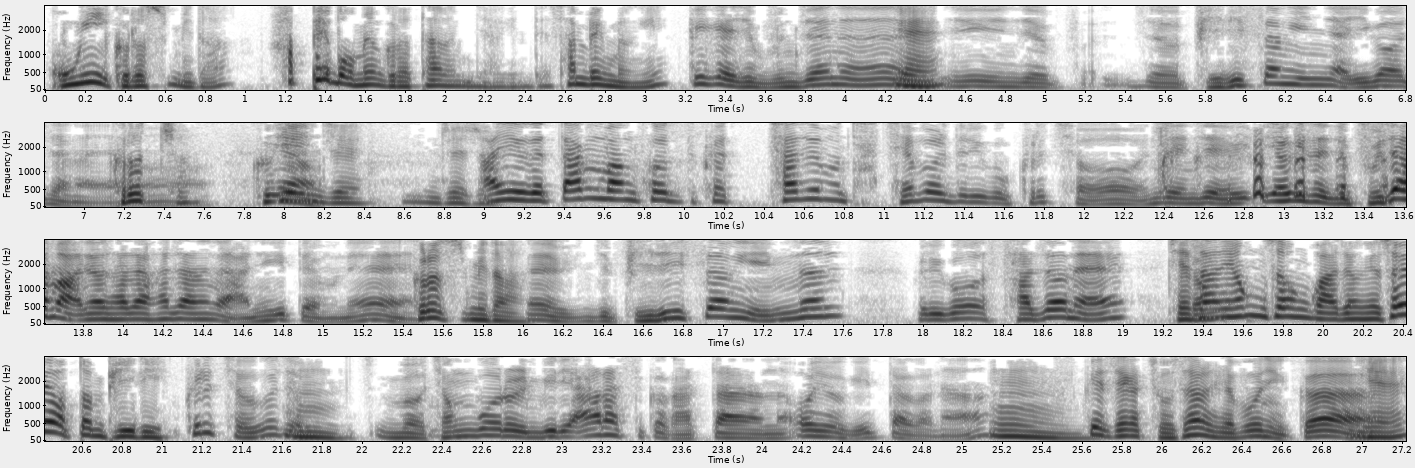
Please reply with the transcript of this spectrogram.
공이 그렇습니다. 합해 보면 그렇다는 이야기인데 300명이 그러니까 이제 문제는 예. 이게 이제 저 비리성이 있냐 이거잖아요. 그렇죠. 그게 이제 문제죠. 아니 그 땅 많고 그 찾으면 다 재벌 드리고 그렇죠. 근데 이제 여기서 이제 부자 마녀 사장 하자는 건 아니기 때문에 그렇습니다. 네, 이제 비리성이 있는 그리고 사전에 재산 정- 형성 과정에서의 어떤 비리. 그렇죠, 그죠. 음. 뭐 정보를 미리 알았을 것 같다는 의혹이 있다거나. 음. 그래서 제가 조사를 해보니까 예.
